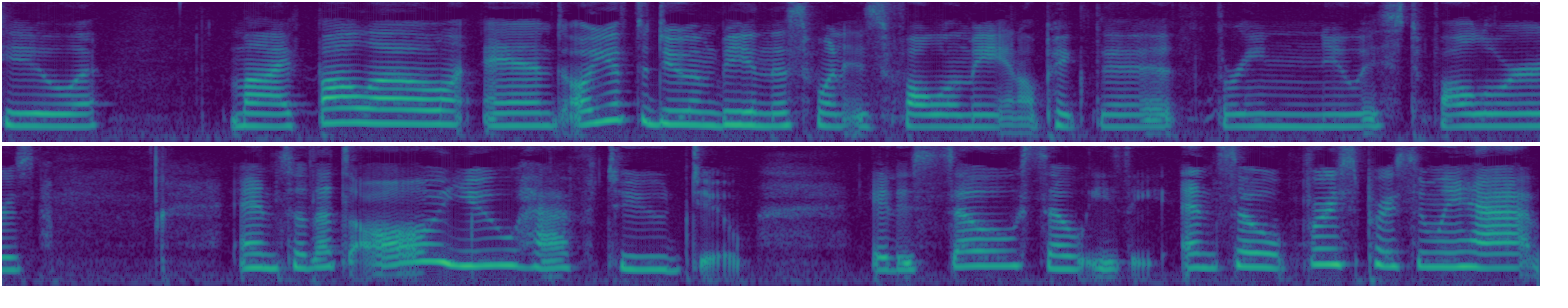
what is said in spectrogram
to my follow and all you have to do and be in this one is follow me and I'll pick the three newest followers. And so that's all you have to do. It is so so easy. And so first person we have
